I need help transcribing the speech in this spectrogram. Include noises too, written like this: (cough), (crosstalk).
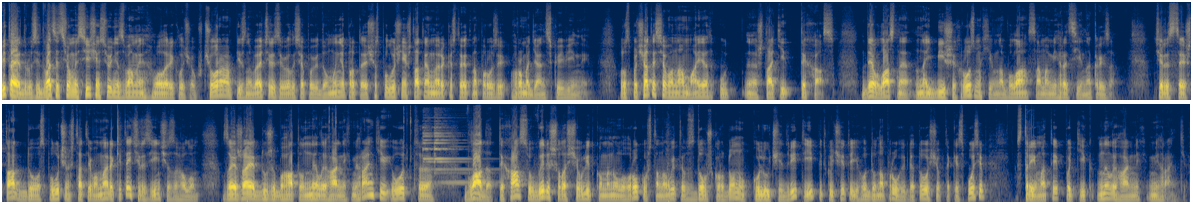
Вітаю, друзі! 27 січня. Сьогодні з вами Валерій Клочок. Вчора пізно ввечері з'явилися повідомлення про те, що Сполучені Штати Америки стоять на порозі громадянської війни. Розпочатися вона має у е, штаті Техас, де власне найбільших розмахів набула саме міграційна криза. Через цей штат до Сполучених Штатів Америки та й через інші загалом заїжджає дуже багато нелегальних мігрантів. І от е, влада Техасу вирішила ще влітку минулого року встановити вздовж кордону колючий дріт і підключити його до напруги для того, щоб в такий спосіб стримати потік нелегальних мігрантів.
